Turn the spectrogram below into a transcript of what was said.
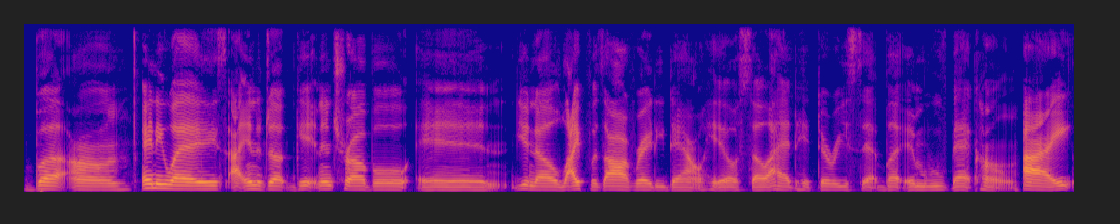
But um anyways, I ended up getting in trouble and you know, life was already downhill, so I had to hit the reset button and move back home. All right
